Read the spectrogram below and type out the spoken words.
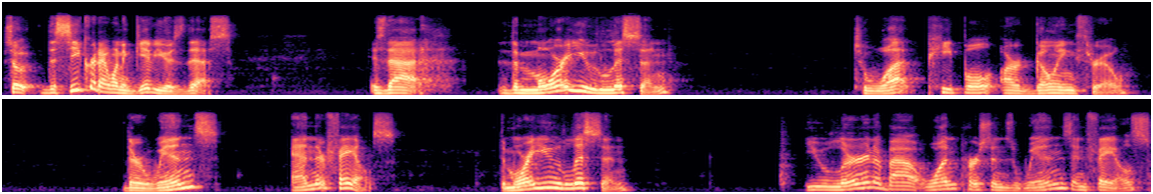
So the secret I want to give you is this is that the more you listen to what people are going through, their wins and their fails, the more you listen, you learn about one person's wins and fails,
